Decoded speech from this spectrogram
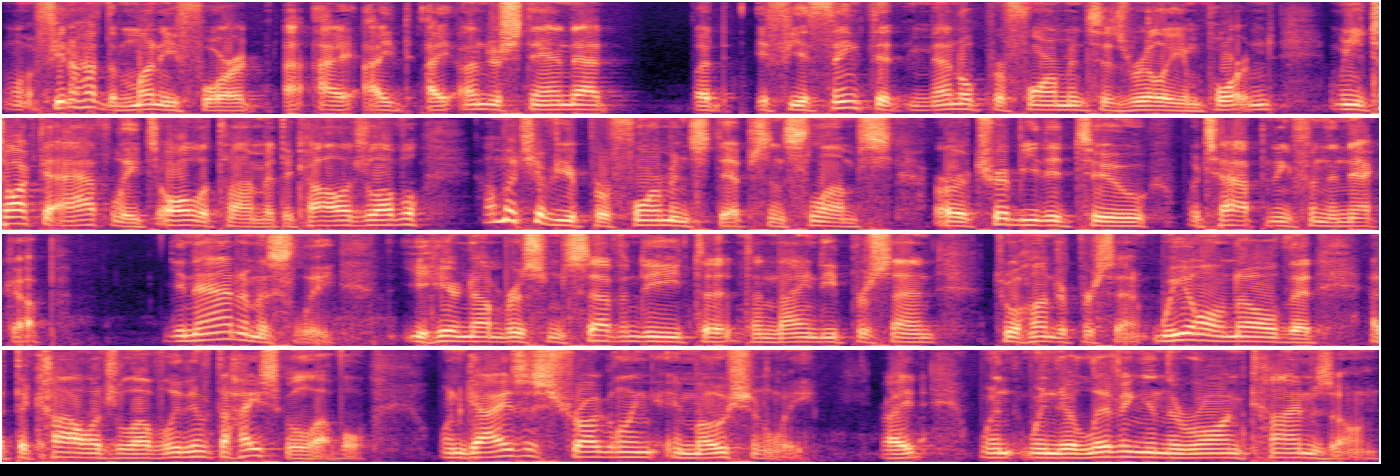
well, if you don't have the money for it, I, I, I understand that. But if you think that mental performance is really important, when you talk to athletes all the time at the college level, how much of your performance dips and slumps are attributed to what's happening from the neck up? unanimously. You hear numbers from 70 to, to 90% to 100%. We all know that at the college level, even at the high school level, when guys are struggling emotionally, right, when, when they're living in the wrong time zone,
